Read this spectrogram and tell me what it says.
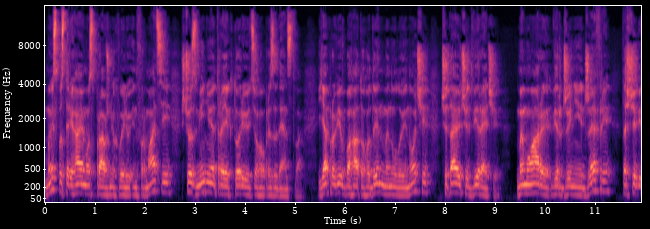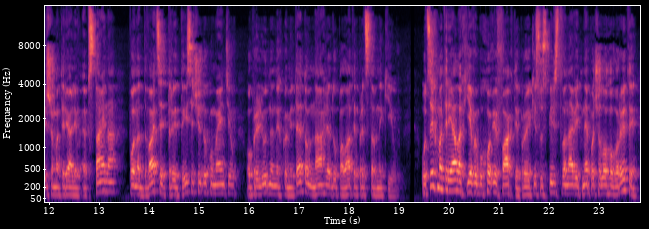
Ми спостерігаємо справжню хвилю інформації, що змінює траєкторію цього президентства. Я провів багато годин минулої ночі, читаючи дві речі: мемуари Вірджинії Джефрі та ще більше матеріалів Епстайна, понад 23 тисячі документів, оприлюднених комітетом нагляду Палати представників. У цих матеріалах є вибухові факти, про які суспільство навіть не почало говорити,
